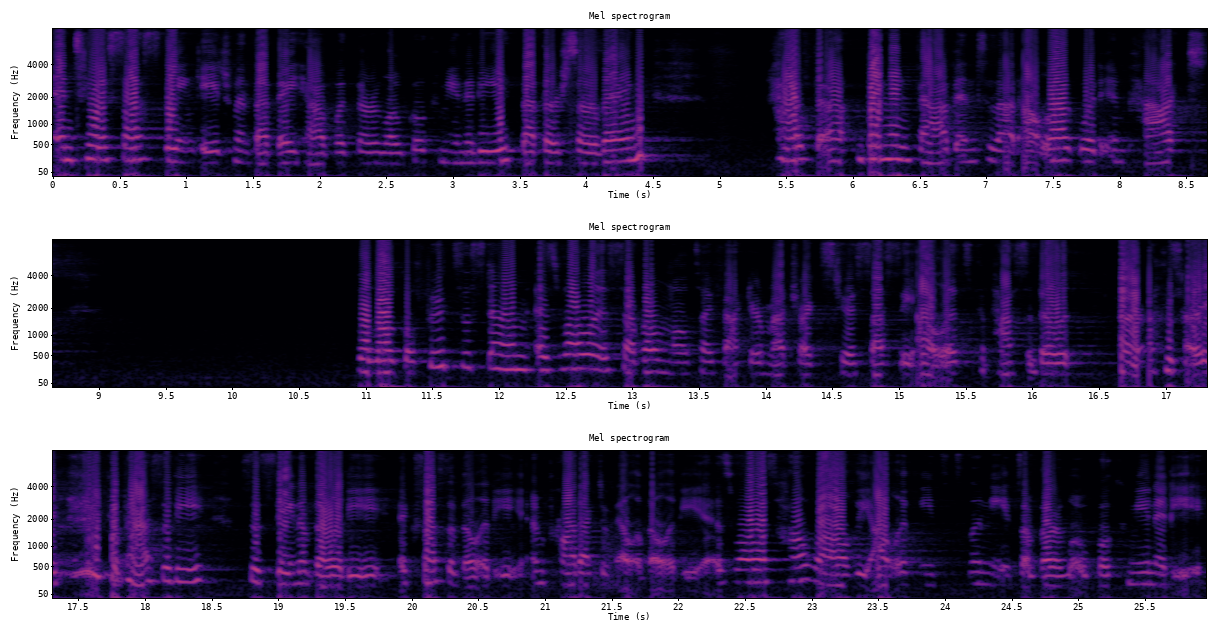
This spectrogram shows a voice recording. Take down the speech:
and to assess the engagement that they have with their local community that they're serving, how bringing FAB into that outlet would impact the local food system, as well as several multi-factor metrics to assess the outlet's capacity, or, I'm sorry, capacity, sustainability, accessibility, and product availability, as well as how well the outlet meets the needs of their local community.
